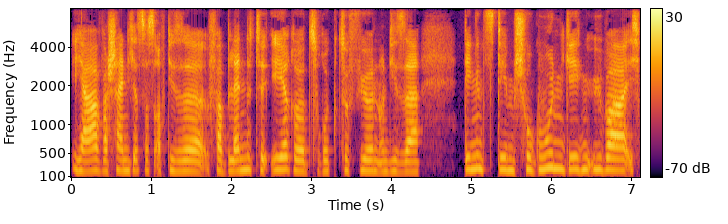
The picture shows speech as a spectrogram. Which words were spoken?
Ja, wahrscheinlich ist das auf diese verblendete Ehre zurückzuführen und dieser Dingens dem Shogun gegenüber. Ich,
